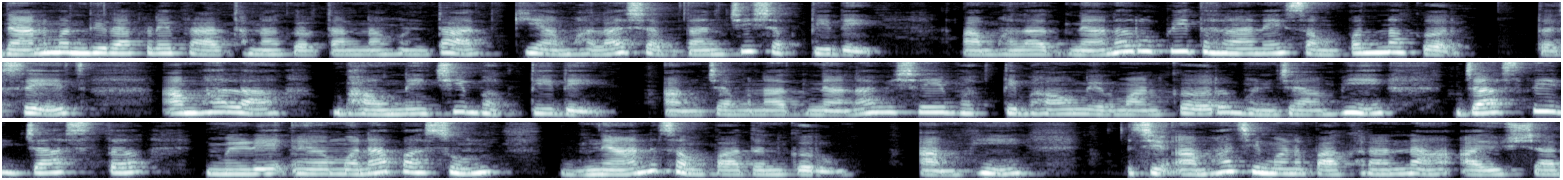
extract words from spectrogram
ज्ञान मंदिराकडे प्रार्थना करताना म्हणतात की आम्हाला शब्दांची शक्ती दे. आम्हाला ज्ञानरूपी धनाने संपन्न कर. तसेच आम्हाला भावनेची भक्ती दे. आमच्या मनात ज्ञानाविषयी भक्तिभाव निर्माण कर म्हणजे आम्ही जास्तीत जास्त मिळे मनापासून ज्ञान संपादन करू. आम्ही आम्हा चिमण पाखरांना आयुष्यात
